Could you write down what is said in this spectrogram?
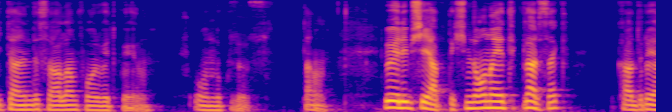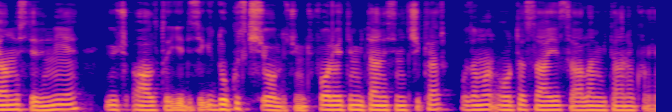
Bir tane de sağlam forvet koyalım. Şu 19 olsun. Tamam. Böyle bir şey yaptık. Şimdi onaya tıklarsak kadro yanlış dedi. Niye? 3, 6, 7, 8, 9 kişi oldu çünkü. Forvetin bir tanesini çıkar. O zaman orta sahaya sağlam bir tane koy.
